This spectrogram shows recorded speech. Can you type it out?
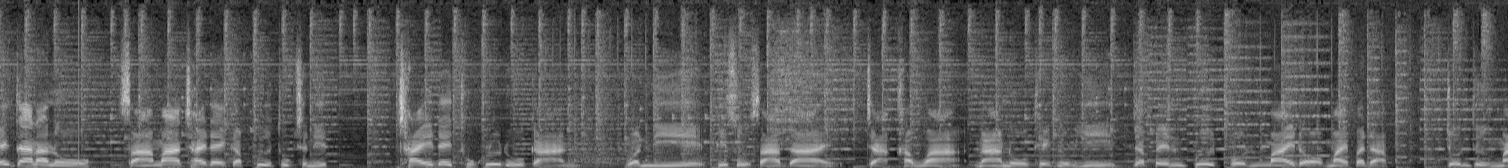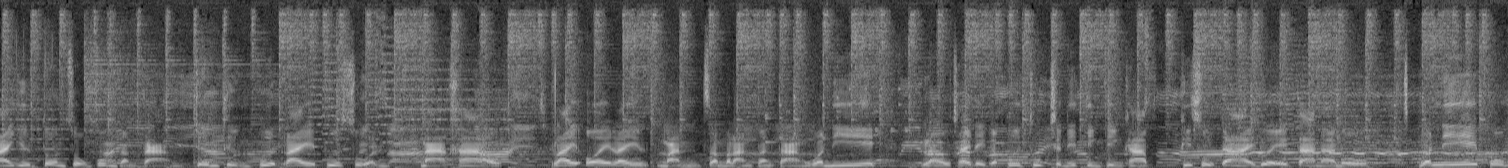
เอ็กตานาโนสามารถใช้ได้กับพืชทุกชนิด ใช้ได้ทุกฤดูกาลวันนี้พิสูจน์ทราบได้จากคำว่านาโนเทคโนโลยี จะเป็นพืชผลไม้ดอกไม้ประดับ จนถึงไม้ยืนต้นทรงพุ่มต่างๆ จนถึงพืชไร่พืชสวน นาข้าว ไร่อ้อยไร่มันสำปะหลังต่างๆ วันนี้เราใช้ได้กับพืชทุกชนิดจริง ๆ ครับ พิสูจน์ได้ด้วยเอ็กตานาโน วันนี้ผม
